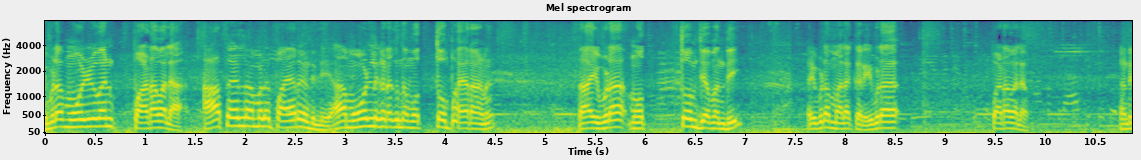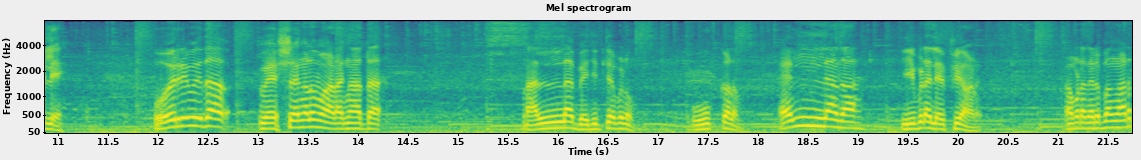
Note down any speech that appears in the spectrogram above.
ഇവിടെ മുഴുവൻ പടവല. ആ സൈഡിൽ നമ്മൾ പയർ കണ്ടില്ലേ? ആ മുകളിൽ കിടക്കുന്ന മൊത്തം പയറാണ്. ആ ഇവിടെ മൊത്തം ജമന്തി. ഇവിടെ മലക്കറി ഇവിടെ പടവലം. കണ്ടില്ലേ? ഒരുവിധ വിഷങ്ങളും അടങ്ങാത്ത നല്ല വെജിറ്റബിളും പൂക്കളും എല്ലാം ദാ ഇവിടെ ലഭ്യമാണ്. നമ്മുടെ നെടുമ്പങ്ങാട്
